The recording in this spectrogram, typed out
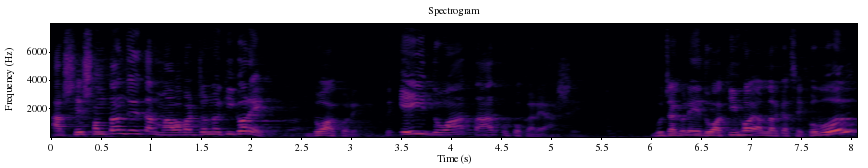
আর সে সন্তান যদি তার মা বাবার জন্য কি করে? দোয়া করে। তো এই দোয়া তার উপকারে আসে। বোঝা গেলে এই দোয়া কি হয়? আল্লাহর কাছে কবুল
